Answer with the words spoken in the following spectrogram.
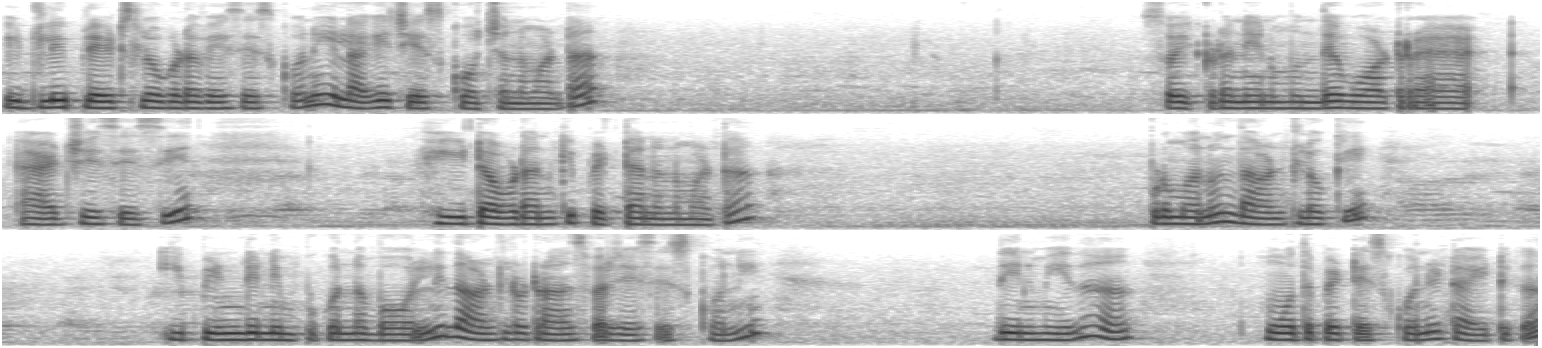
ఇడ్లీ ప్లేట్స్లో కూడా వేసేసుకొని ఇలాగే చేసుకోవచ్చు అన్నమాట సో ఇక్కడ నేను ముందే వాటర్ యా- యాడ్ చేసేసి హీట్ అవ్వడానికి పెట్టానన్నమాట. ఇప్పుడు మనం దాంట్లోకి ఈ పిండి నింపుకున్న బౌల్ని దాంట్లో ట్రాన్స్ఫర్ చేసేసుకొని దీని మీద మూత పెట్టేసుకొని టైట్గా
